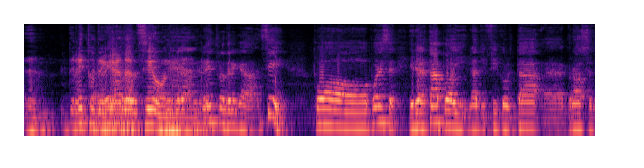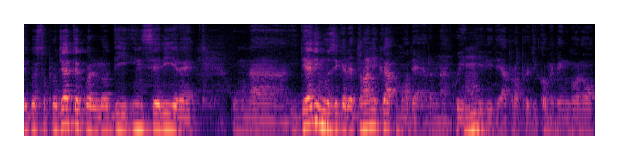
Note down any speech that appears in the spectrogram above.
eh, retrodegradazione Retro- retrodega- sì, può, può essere. In realtà poi la difficoltà eh, grossa di questo progetto è quello di inserire una idea di musica elettronica moderna, quindi Mm. l'idea proprio di come vengono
